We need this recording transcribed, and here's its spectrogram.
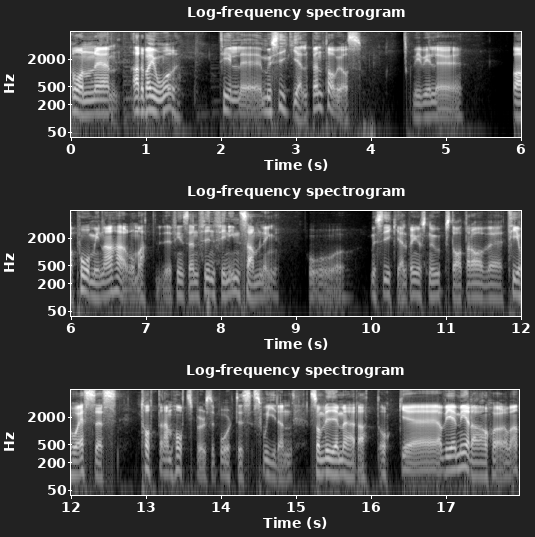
Från eh, Adebayor till eh, Musikhjälpen tar vi oss. Vi vill eh, bara påminna här om att det finns en fin, fin insamling på Musikhjälpen just nu uppstartad av eh, THSS, Tottenham Hotspur Supporters Sweden, som vi är med att och eh, vi är medarrangörer va?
